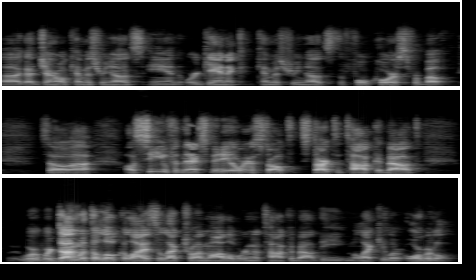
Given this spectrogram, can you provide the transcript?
Uh, I got general chemistry notes and organic chemistry notes, the full course for both. So uh, I'll see you for the next video. We're going to start, start to talk about, we're, we're done with the localized electron model. We're going to talk about the molecular orbital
